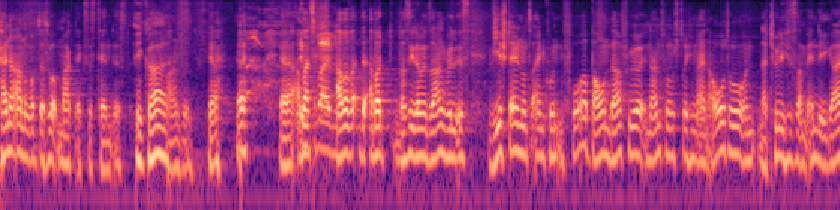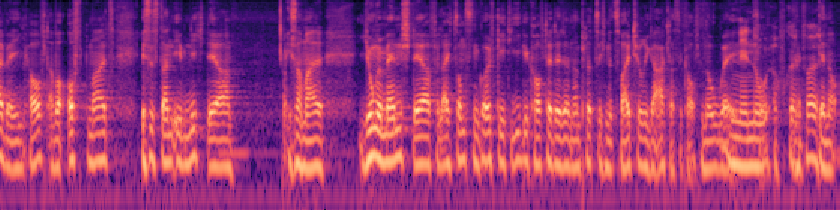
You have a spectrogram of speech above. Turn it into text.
Keine Ahnung, ob das überhaupt marktexistent ist. Egal. Wahnsinn. Ja. ja, aber, aber, aber was ich damit sagen will, ist, wir stellen uns einen Kunden vor, bauen dafür in Anführungsstrichen ein Auto und natürlich ist es am Ende egal, wer ihn kauft, aber oftmals ist es dann eben nicht der, ich sag mal, junge Mensch, der vielleicht sonst einen Golf GTI gekauft hätte, der dann plötzlich eine zweitürige A-Klasse kauft. No way. Nee, no, auf keinen Fall. Genau,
